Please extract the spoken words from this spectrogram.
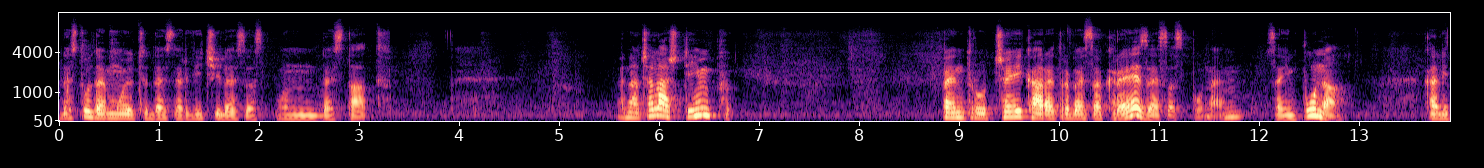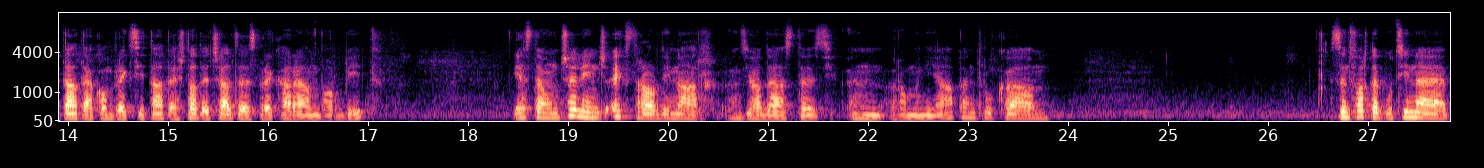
destul de mult de serviciile, să spun, de stat. În același timp, pentru cei care trebuie să creeze, să spunem, să impună calitatea, complexitatea și toate celelalte despre care am vorbit, este un challenge extraordinar în ziua de astăzi în România, pentru că sunt foarte puține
